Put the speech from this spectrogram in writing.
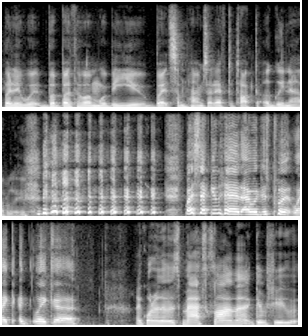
but it would but both of them would be you but sometimes i'd have to talk to ugly natalie My second head, I would just put like a, like a like one of those masks on that gives you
